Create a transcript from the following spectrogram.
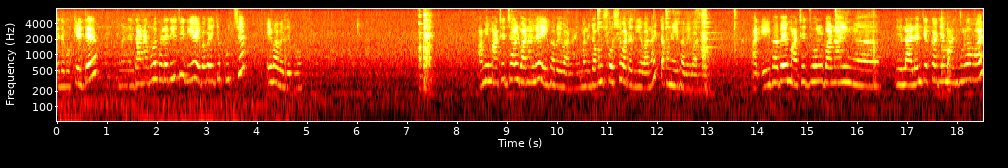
এই দেখো, কেটে মানে দানাগুলো ফেলে দিয়েছি, দিয়ে এইভাবে এই যে ফুটছে এইভাবে দেবো। আমি মাছের ঝাল বানালে এইভাবে বানাই মানে যখন সর্ষে বাটা দিয়ে বানাই, তখন এইভাবে বানাই। আর এইভাবে মাছের ঝোল বানাই লাইলেন টেক্কার যে মাছগুলো হয়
